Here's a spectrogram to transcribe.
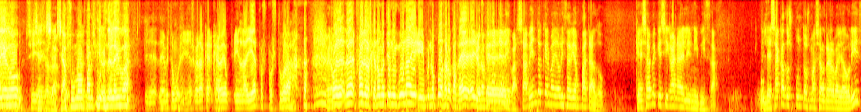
Diego Sí, se, ha fumado partidos. Y, de- de- he visto y es verdad que, que había- y el ayer pues, pues tuvo la... Fue, de, fue de los que no metió ninguna y, y no pudo hacer lo que hace ellos. Pero que- fíjate el Eibar, sabiendo que el Valladolid había empatado, que sabe que si gana el en Ibiza, le saca dos puntos más al Real Valladolid,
